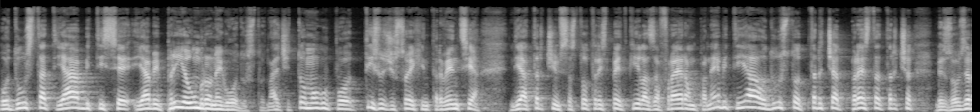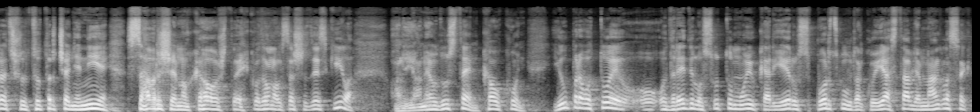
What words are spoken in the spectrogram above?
odustati, ja bi ti se, ja bi prije umro nego odustao. Znači, to mogu po tisuću svojih intervencija gdje ja trčim sa 135 kila za frajerom, pa ne bi ti ja odustao trčat, prestat trčat, bez obzira što to trčanje nije savršeno kao što je kod onog sa 60 kila, ali ja ne odustajem kao konj. I upravo to je odredilo svu tu moju karijeru sportsku na koju ja stavljam naglasak.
